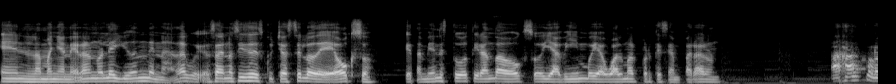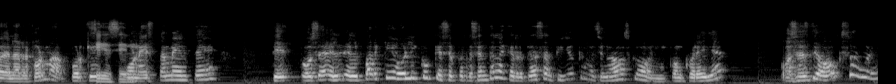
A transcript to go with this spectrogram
la mañanera no le ayudan de nada, güey. O sea, no sé si escuchaste lo de Oxo, que también estuvo tirando a Oxo y a Bimbo y a Walmart porque se ampararon. Ajá, con lo de la reforma, porque honestamente, o sea, el, parque eólico que se presenta en la carretera Saltillo que mencionábamos con, con Corella, pues es de Oxo, güey.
